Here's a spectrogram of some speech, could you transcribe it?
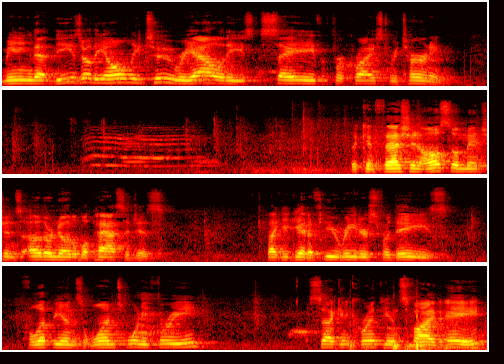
meaning that these are the only two realities save for Christ returning. The confession also mentions other notable passages. If I could get a few readers for these. Philippians 1.23, 2 Corinthians 5 8,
